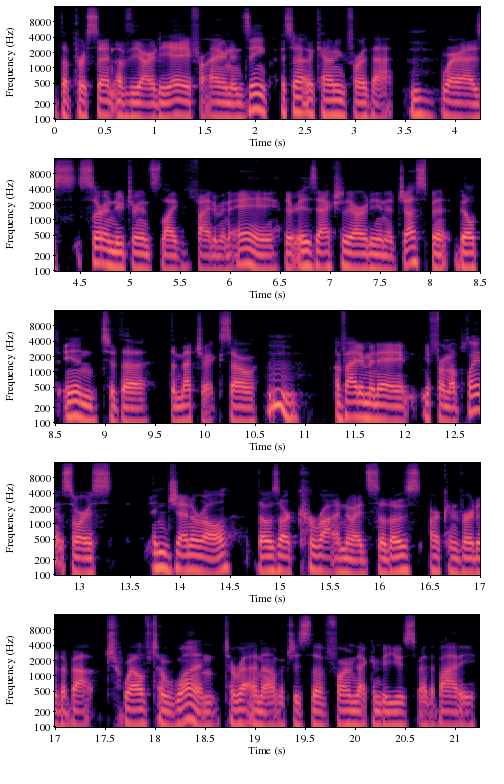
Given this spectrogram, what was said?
the percent of the RDA for iron and zinc, it's not accounting for that. Mm. Whereas certain nutrients like vitamin A, there is actually already an adjustment built into the the metric. So mm. a vitamin A from a plant source in general those are carotenoids. So those are converted about 12 to 1 to retinol, which is the form that can be used by the body.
